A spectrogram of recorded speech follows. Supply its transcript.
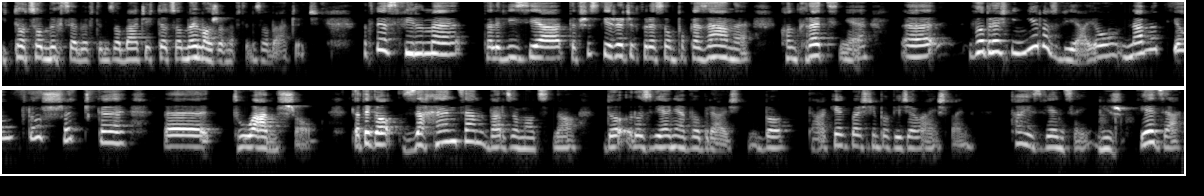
i to, co my chcemy w tym zobaczyć, to, co my możemy w tym zobaczyć. Natomiast filmy, telewizja, te wszystkie rzeczy, które są pokazane konkretnie, e, wyobraźni nie rozwijają, nawet ją troszeczkę e, tłamszą. Dlatego zachęcam bardzo mocno do rozwijania wyobraźni, bo tak jak właśnie powiedział Einstein, to jest więcej niż wiedza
